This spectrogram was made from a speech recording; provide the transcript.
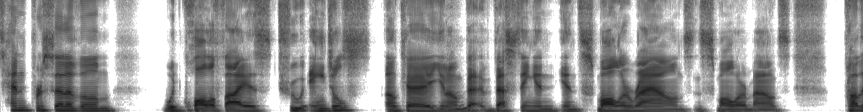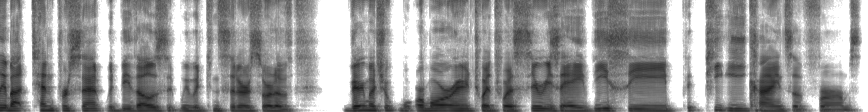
10% of them would qualify as true angels. Okay. You know, Mhm. investing in, in smaller rounds and smaller amounts. Probably about 10% would be those that we would consider sort of very much or more oriented towards Series A, VC, PE kinds of firms.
